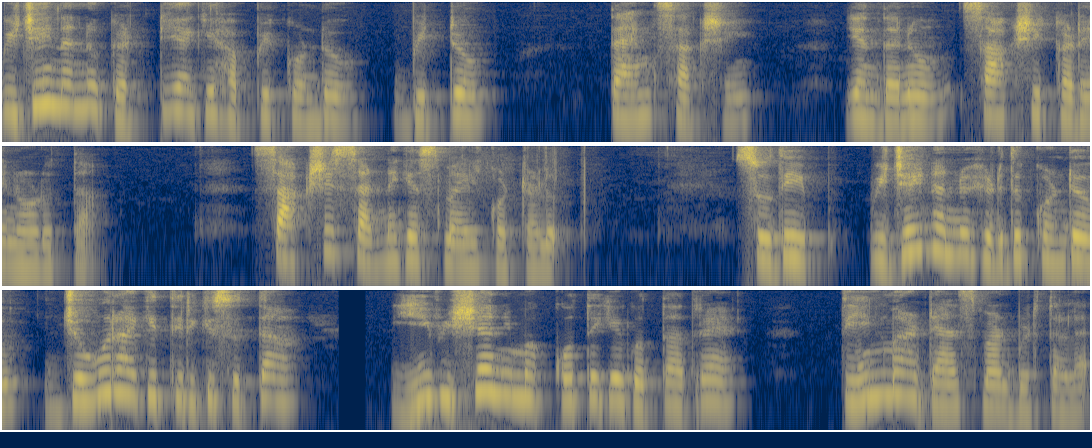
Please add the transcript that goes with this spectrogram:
ವಿಜಯ್ನನ್ನು ಗಟ್ಟಿಯಾಗಿ ಹಪ್ಪಿಕೊಂಡು ಬಿಟ್ಟು, ಥ್ಯಾಂಕ್ಸ್ ಸಾಕ್ಷಿ ಎಂದನು ಸಾಕ್ಷಿ ಕಡೆ ನೋಡುತ್ತಾ. ಸಾಕ್ಷಿ ಸಣ್ಣಗೆ ಸ್ಮೈಲ್ ಕೊಟ್ಟಳು. ಸುದೀಪ್ ವಿಜಯ್ನನ್ನು ಹಿಡಿದುಕೊಂಡು ಜೋರಾಗಿ ತಿರುಗಿಸುತ್ತಾ, ಈ ವಿಷಯ ನಿಮ್ಮ ಕೋತೆಗೆ ಗೊತ್ತಾದರೆ ತೀನ್ಮಾ ಡ್ಯಾನ್ಸ್ ಮಾಡಿಬಿಡ್ತಾಳೆ.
